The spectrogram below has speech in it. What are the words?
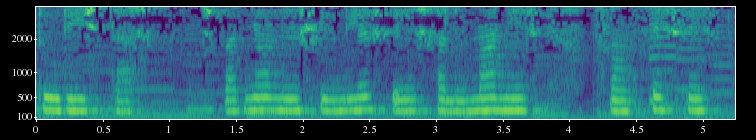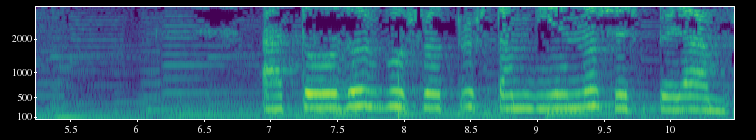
turistas, españoles, ingleses, alemanes, franceses. A todos vosotros también nos esperamos.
